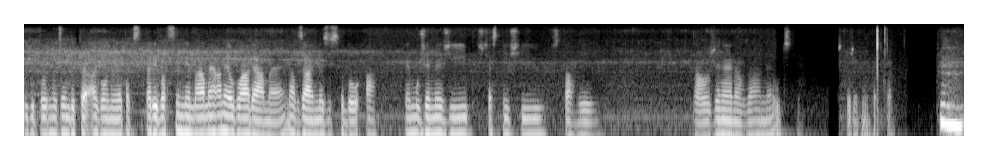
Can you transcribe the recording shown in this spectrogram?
když ponořen do té agonie, tak se tady vlastně nemáme a neovládáme navzájem mezi sebou a nemůžeme žít šťastnější vztahy založené na vzájemné úctě. To řeknu takhle. Hmm.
